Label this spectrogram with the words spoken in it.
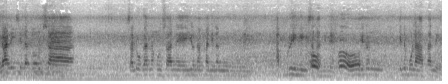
galing sila doon sa sa lugar na kung saan eh, yun ang kanilang upbringing sa Oo. kanila eh. Oo. Yun ang kinamulatan eh.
